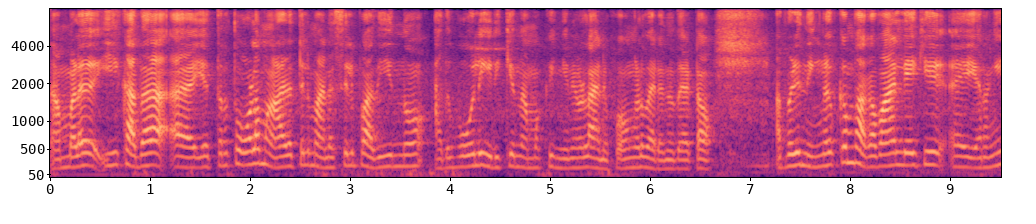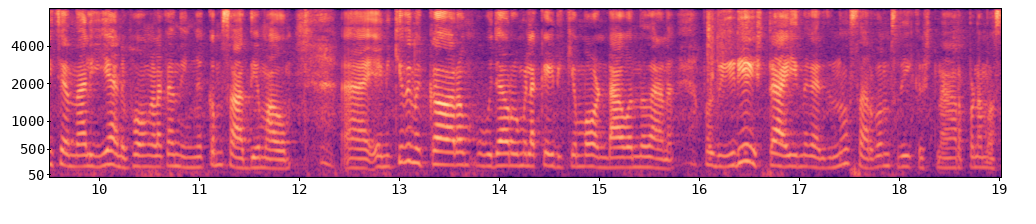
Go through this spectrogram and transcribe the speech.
നമ്മൾ ഈ കഥ എത്രത്തോളം ആഴത്തിൽ മനസ്സിൽ പതിയുന്നോ അതുപോലെ ഇരിക്കും നമുക്ക് ഇങ്ങനെയുള്ള അനുഭവങ്ങൾ വരുന്നത് കേട്ടോ. അപ്പോൾ നിങ്ങൾക്കും ഭഗവാനിലേക്ക് ഇറങ്ങിച്ചെന്നാൽ ഈ അനുഭവങ്ങളൊക്കെ നിങ്ങൾക്കും സാധ്യമാവും. എനിക്കിത് മിക്കവാറും പൂജാ റൂമിലൊക്കെ ഇരിക്കുമ്പോൾ ഉണ്ടാവുന്നതാണ്. അപ്പോൾ വീഡിയോ ഇഷ്ടമായി എന്ന് കരുതുന്നു. സർവം ശ്രീ കൃഷ്ണാർപ്പണമസ്തു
